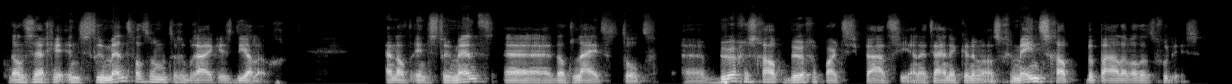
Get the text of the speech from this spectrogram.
dan zeg je instrument wat we moeten gebruiken is dialoog. En dat instrument, uh, dat leidt tot uh, burgerschap, burgerparticipatie. En uiteindelijk kunnen we als gemeenschap bepalen wat het goed is.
